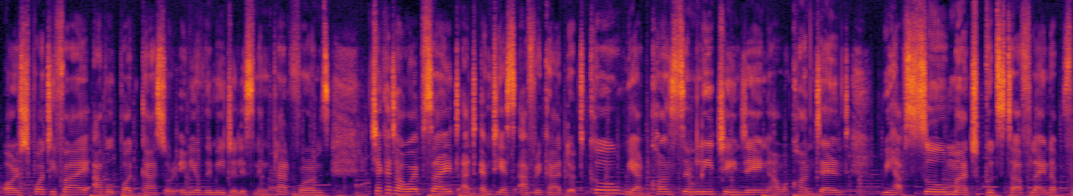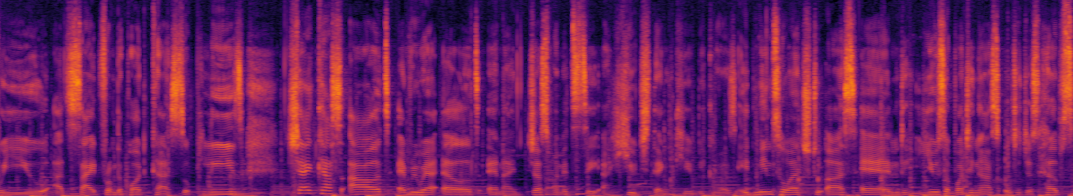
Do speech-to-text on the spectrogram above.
or Spotify, Apple Podcasts, or any of the major listening platforms. Check out our website at mtsafrica.co. We are constantly changing our content. We have so much good stuff lined up for you aside from the podcast. So please check us out everywhere else. And I just wanted to say a huge thank you because it means so much to us. And you supporting us also just helps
